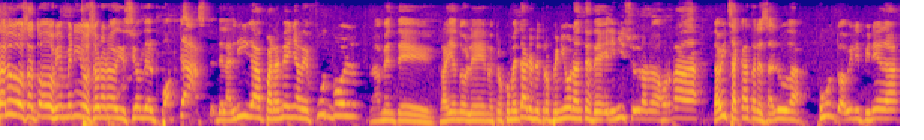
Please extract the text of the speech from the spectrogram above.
Saludos a todos, bienvenidos a una nueva edición del podcast de la Liga Panameña de Fútbol. Nuevamente trayéndole nuestros comentarios, nuestra opinión antes del inicio de una nueva jornada. David Zacata les saluda junto a Billy Pineda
